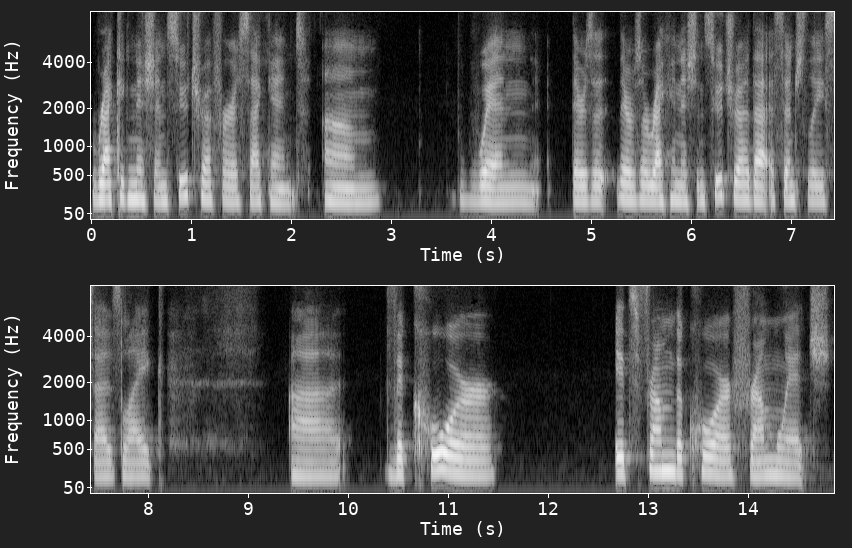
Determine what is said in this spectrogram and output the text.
recognition sutra for a second. Um, when there's a there's a recognition sutra that essentially says like uh, the core it's from the core from which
